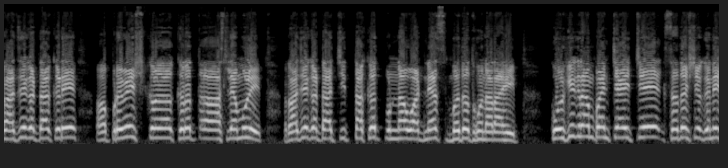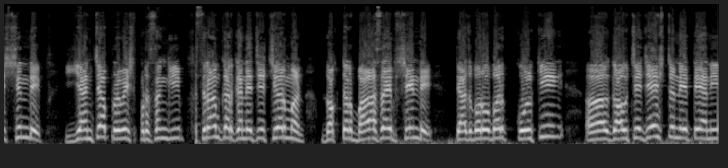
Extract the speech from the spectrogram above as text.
राजे गटाकडे प्रवेश क- करत असल्यामुळे राजे गटाची ताकद पुन्हा वाढण्यास मदत होणार आहे. कोळकी ग्रामपंचायतचे सदस्य गणेश शिंदे यांच्या प्रवेश प्रसंगी श्राम कारखान्याचे चेअरमन डॉक्टर बाळासाहेब शेंडे त्याचबरोबर कोळकी गावचे ज्येष्ठ नेते आणि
